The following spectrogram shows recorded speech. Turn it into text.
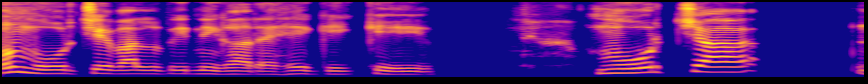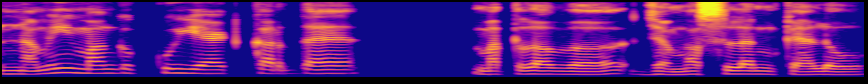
ਹੁਣ ਮੋਰਚੇ ਵੱਲ ਵੀ ਨਿਗਾਹ ਰਹੇਗੀ ਕਿ ਮੋਰਚਾ ਨਵੀਂ ਮੰਗ ਕੋਈ ਐਡ ਕਰਦਾ ਹੈ? ਮਤਲਬ ਜਾਂ ਮਸਲਨ ਕਹਿ ਲੋ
